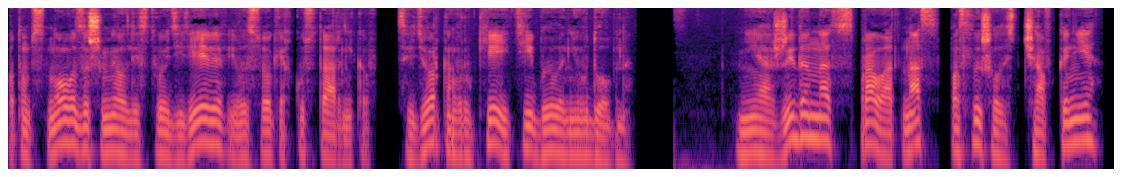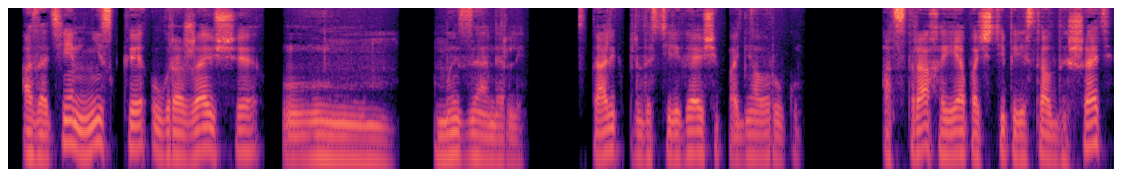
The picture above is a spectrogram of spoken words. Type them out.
потом снова зашумел листвой деревьев и высоких кустарников. С ведерком в руке идти было неудобно. Неожиданно справа от нас послышалось чавканье, а затем низкое угрожающее «ум». Мы замерли. Сталик предостерегающе поднял руку. От страха я почти перестал дышать,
